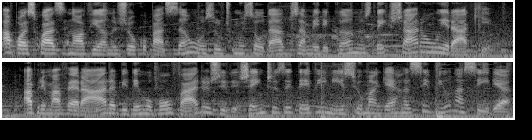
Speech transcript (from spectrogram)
Após quase nove anos de ocupação, os últimos soldados americanos deixaram o Iraque. A Primavera Árabe derrubou vários dirigentes e teve início uma guerra civil na Síria.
